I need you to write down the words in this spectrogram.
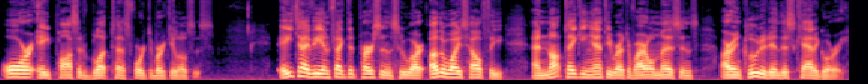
or a positive blood test for tuberculosis. HIV infected persons who are otherwise healthy and not taking antiretroviral medicines are included in this category.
